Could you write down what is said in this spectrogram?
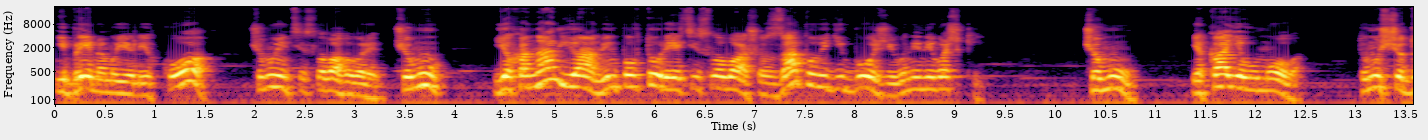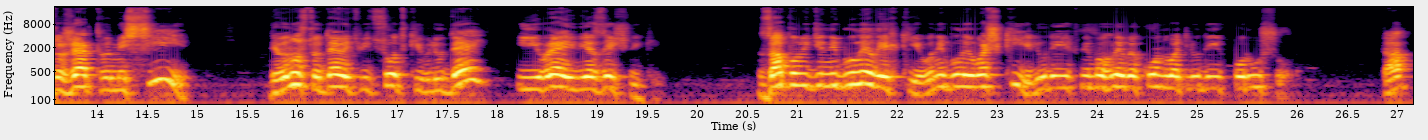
і бреме моє легко? Чому він ці слова говорив? Чому Йоханан Йоанн, він повторює ці слова, що заповіді Божі, вони не важкі. Чому? Яка є умова? Тому що до жертви Месії 99% людей і євреїв язичників. Заповіді не були легкі, вони були важкі. Люди їх не могли виконувати, люди їх порушували. Так?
